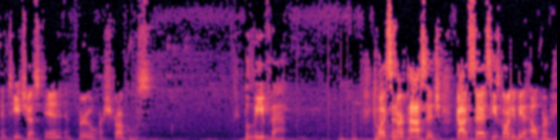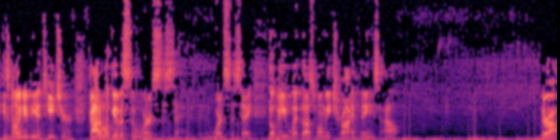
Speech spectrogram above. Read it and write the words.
and teach us in and through our struggles. Believe that. Twice in our passage, God says He's going to be a helper. He's going to be a teacher. God will give us the words to say. Words to say. He'll be with us when we try things out. There are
